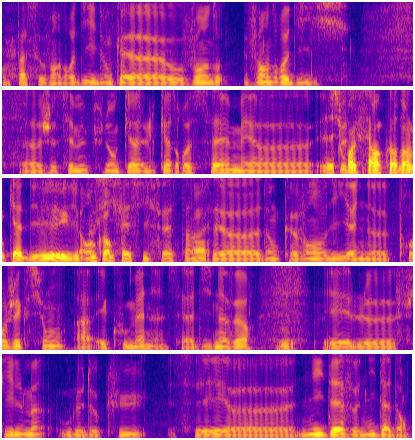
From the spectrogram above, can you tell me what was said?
On passe au vendredi. Donc euh, au vendredi. Euh, je sais même plus dans quel cadre c'est, mais euh, je crois que c'est encore dans le cadre du, du encore Fest. Hein, euh, donc vendredi, il y a une projection à Ecoumène, c'est à 19h, hmm. et le film ou le docu c'est euh, ni d'Ève ni d'Adam.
